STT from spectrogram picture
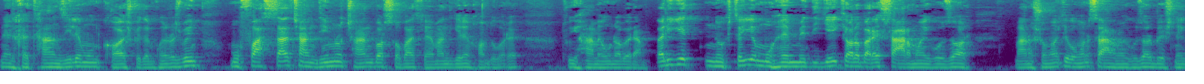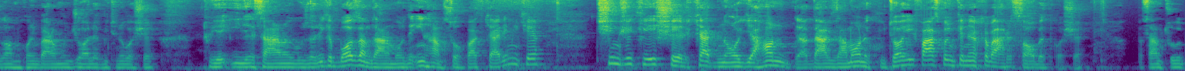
نرخ تنزیلمون کاهش پیدا می‌کنه. راجع به این مفصل چندیم رو چند بار صحبت کردم من دیگه نمی‌خوام دوباره توی همه اونا برم. ولی یه نکته مهم دیگه ای که حالا برای سرمایه گذار من و شما که به عنوان سرمایه گذار بهش نگاه می‌کنیم برامون جالب می‌تونه باشه. توی ایده سرمایه گذاری که بازم در مورد این هم صحبت کردیم این که چی میشه که یه شرکت ناگهان در زمان کوتاهی فرض کنیم که نرخ بهره ثابت باشه. مثلا تو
